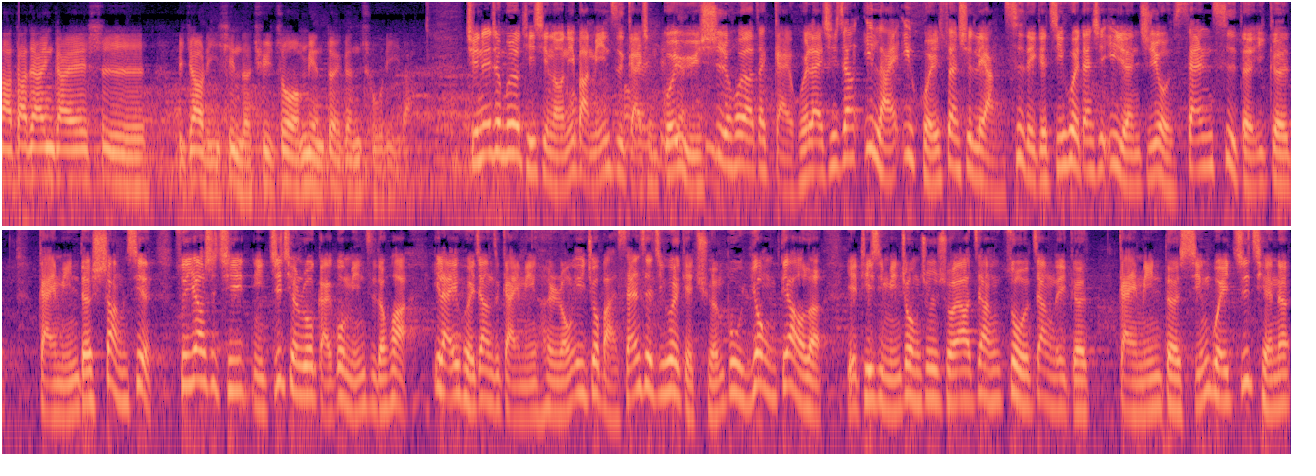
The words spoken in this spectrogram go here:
那大家应该是比较理性的去做面对跟处理了。其实内政部就提醒了，你把名字改成鲑鱼，事后要再改回来，其实这样一来一回算是两次的一个机会，但是一人只有三次的一个改名的上限。所以要是其实你之前如果改过名字的话，一来一回这样子改名，很容易就把三次机会给全部用掉了。也提醒民众，就是说要这样做这样的一个改名的行为之前呢，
